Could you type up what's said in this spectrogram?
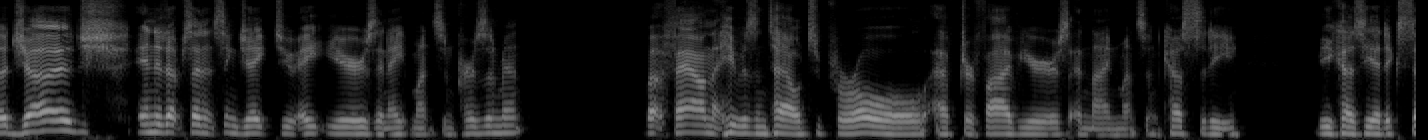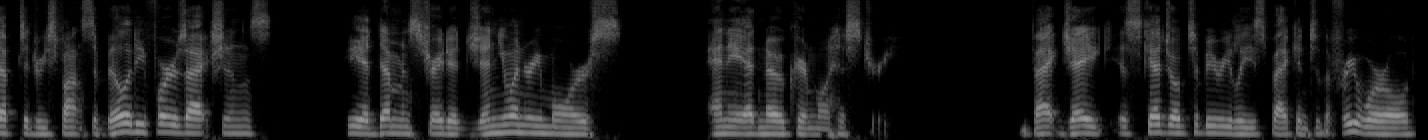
the judge ended up sentencing Jake to eight years and eight months imprisonment, but found that he was entitled to parole after five years and nine months in custody because he had accepted responsibility for his actions, he had demonstrated genuine remorse, and he had no criminal history. In fact, Jake is scheduled to be released back into the free world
